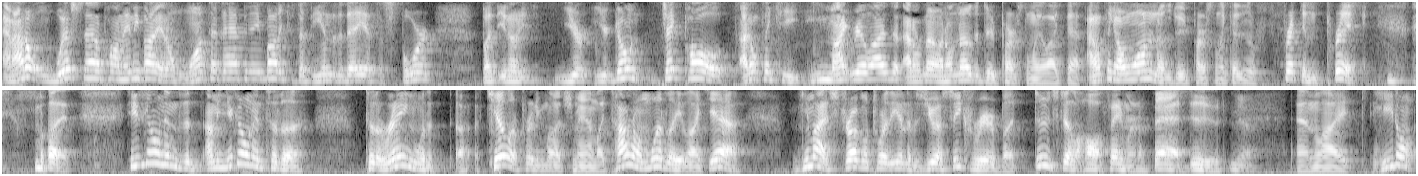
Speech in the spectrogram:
And I don't wish that upon anybody. I don't want that to happen to anybody because at the end of the day, it's a sport. But you know, you're you're going. Jake Paul. I don't think he he might realize it. I don't know. I don't know the dude personally like that. I don't think I want to know the dude personally because he's a freaking prick. but he's going into the. I mean, you're going into the to the ring with a, a killer, pretty much, man. Like Tyron Woodley. Like, yeah, he might have struggled toward the end of his UFC career, but dude's still a Hall of Famer and a bad dude. Yeah. And like he don't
